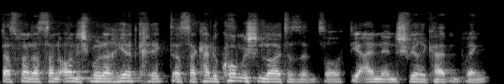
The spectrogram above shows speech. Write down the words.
dass man das dann ordentlich moderiert kriegt, dass da keine komischen Leute sind, so die einen in Schwierigkeiten bringen.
